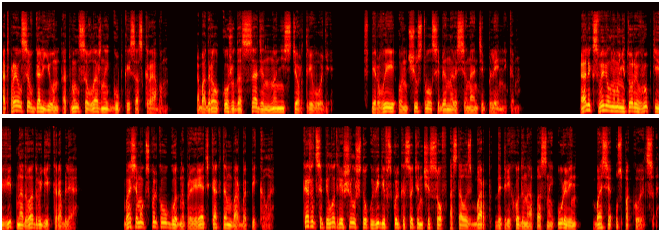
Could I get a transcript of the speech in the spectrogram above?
Отправился в гальюн, отмылся влажной губкой со скрабом. Ободрал кожу до ссадин, но не стер тревоги. Впервые он чувствовал себя на Рассенанте пленником. Алекс вывел на мониторы в рубке вид на два других корабля. Бася мог сколько угодно проверять, как там Барба Пиккола. Кажется, пилот решил, что, увидев, сколько сотен часов осталось Барб до перехода на опасный уровень, Бася успокоится.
